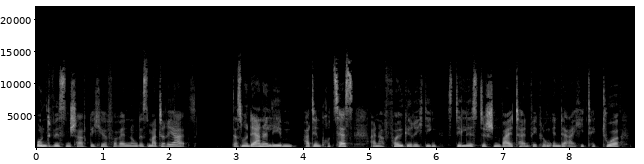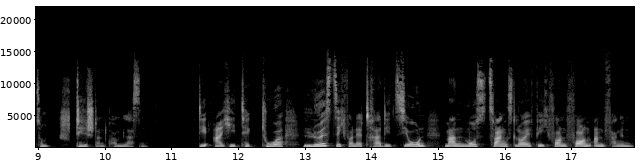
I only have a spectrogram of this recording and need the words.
und wissenschaftliche Verwendung des Materials. Das moderne Leben hat den Prozess einer folgerichtigen stilistischen Weiterentwicklung in der Architektur zum Stillstand kommen lassen. Die Architektur löst sich von der Tradition, man muss zwangsläufig von vorn anfangen.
